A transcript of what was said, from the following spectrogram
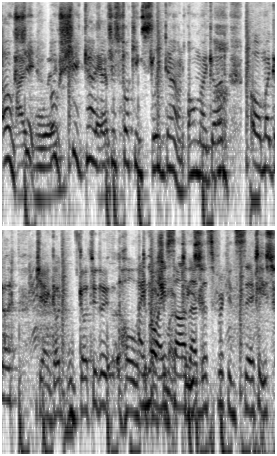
Oh shit! Oh shit, guys! I just fucking slid down. Oh my god! Oh my god! Jan, go go through the hole. I the know. I question mark, saw that. That's freaking sick. Please.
